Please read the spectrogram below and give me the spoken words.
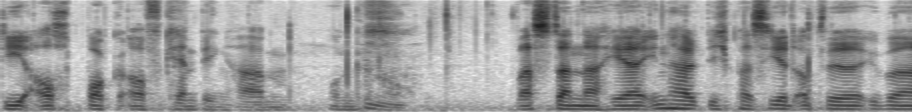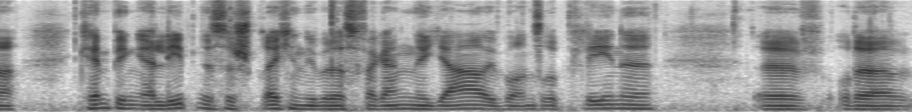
die auch Bock auf Camping haben. Und Genau. was dann nachher inhaltlich passiert, ob wir über Camping-Erlebnisse sprechen, über das vergangene Jahr, über unsere Pläne äh, oder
